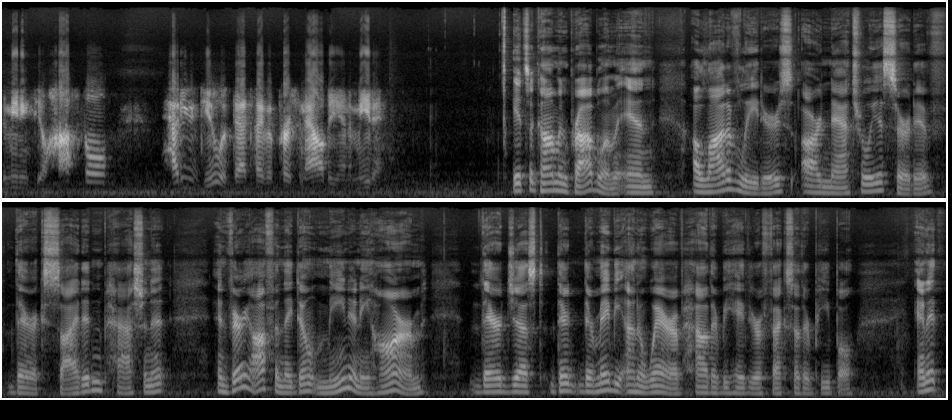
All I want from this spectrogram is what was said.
the meeting feel hostile how do you deal with that type of personality in a meeting? It's a common problem, and a lot of leaders are naturally assertive. They're excited and passionate, and very often they don't mean any harm. They're just they're they're maybe unaware of how their behavior affects other people, and it.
